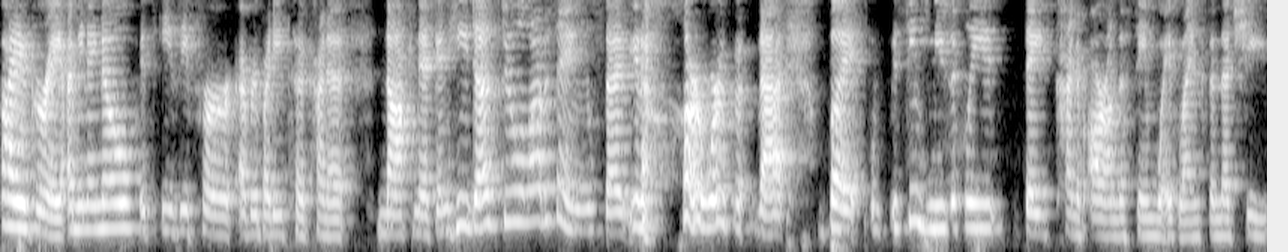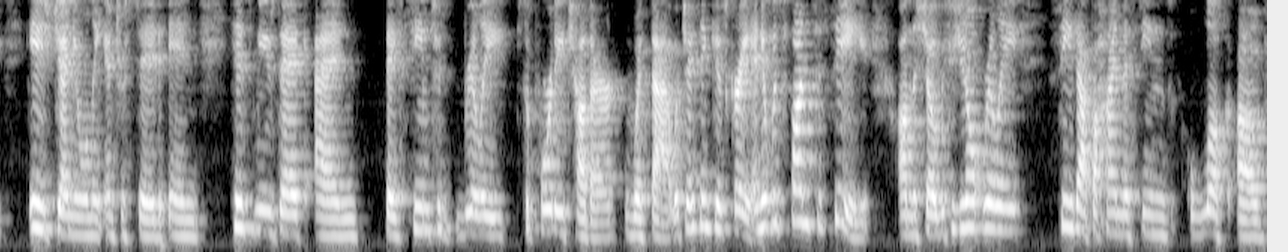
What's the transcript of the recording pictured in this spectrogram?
I agree. I mean, I know it's easy for everybody to kind of knock Nick, and he does do a lot of things that, you know, are worth that. But it seems musically they kind of are on the same wavelength and that she is genuinely interested in his music and they seem to really support each other with that, which I think is great. And it was fun to see on the show because you don't really see that behind the scenes look of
